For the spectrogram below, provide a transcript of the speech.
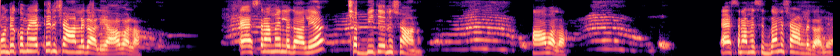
ਹੁਣ ਦੇਖੋ ਮੈਂ ਇੱਥੇ ਨਿਸ਼ਾਨ ਲਗਾ ਲਿਆ ਆਹ ਵਾਲਾ। ਇਸ ਤਰ੍ਹਾਂ ਮੈਂ ਲਗਾ ਲਿਆ 26 ਤੇ ਨਿਸ਼ਾਨ। ਆਹ ਵਾਲਾ। ਇਸ ਤਰ੍ਹਾਂ ਮੈਂ ਸਿੱਧਾ ਨਿਸ਼ਾਨ ਲਗਾ ਲਿਆ।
